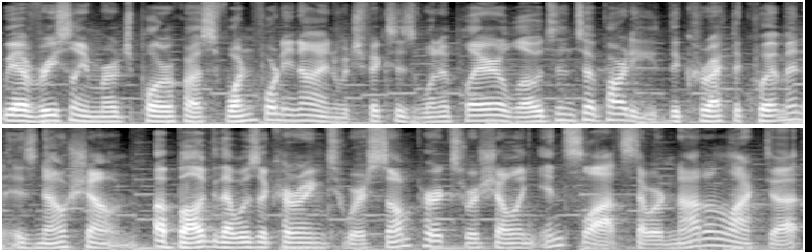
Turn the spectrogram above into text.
we have recently merged pull request 149 which fixes when a player loads into a party, the correct equipment is now shown. A bug that was occurring to where some perks were showing in slots that were not unlocked yet,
